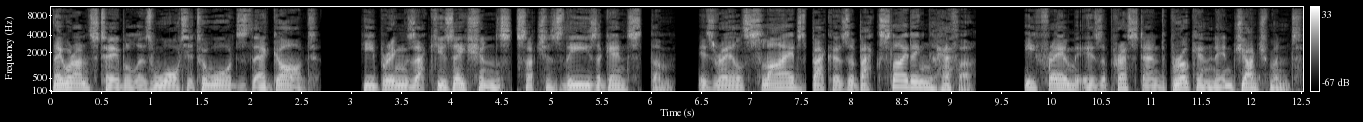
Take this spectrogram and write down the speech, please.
they were unstable as water towards their God. He brings accusations such as these against them, Israel slides back as a backsliding heifer. Ephraim is oppressed and broken in judgment,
